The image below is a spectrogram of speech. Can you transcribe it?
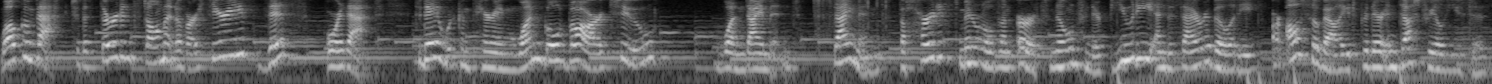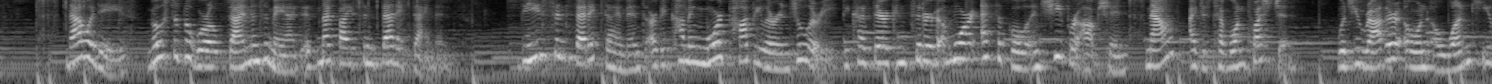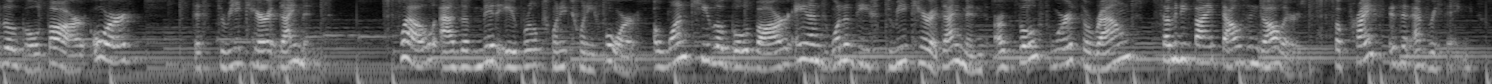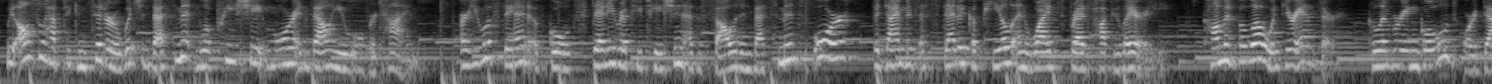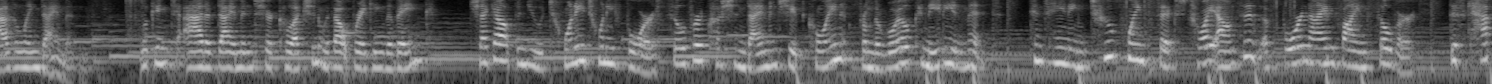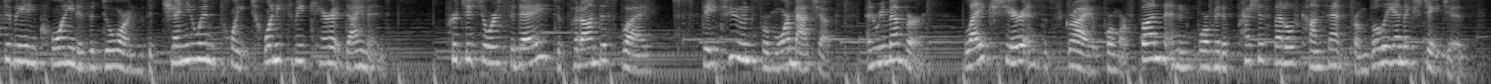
Welcome back to the third installment of our series, This or That. Today we're comparing one gold bar to one diamond. Diamonds, the hardest minerals on Earth known for their beauty and desirability, are also valued for their industrial uses. Nowadays, most of the world's diamond demand is met by synthetic diamonds. These synthetic diamonds are becoming more popular in jewelry because they're considered a more ethical and cheaper option. Now, I just have one question. Would you rather own a 1 kilo gold bar or this 3 carat diamond? Well, as of mid-April 2024, a 1 kilo gold bar and one of these 3 carat diamonds are both worth around $75,000. But price isn't everything. We also have to consider which investment will appreciate more in value over time. Are you a fan of gold's steady reputation as a solid investment or the diamond's aesthetic appeal and widespread popularity? Comment below with your answer. Glimmering gold or dazzling diamonds? Looking to add a diamond to your collection without breaking the bank? Check out the new 2024 silver cushion diamond shaped coin from the Royal Canadian Mint. Containing 2.6 troy ounces of 4.9 fine silver, this captivating coin is adorned with a genuine 0.23 carat diamond. Purchase yours today to put on display. Stay tuned for more matchups. And remember, like, share, and subscribe for more fun and informative precious metals content from Bullion Exchanges.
